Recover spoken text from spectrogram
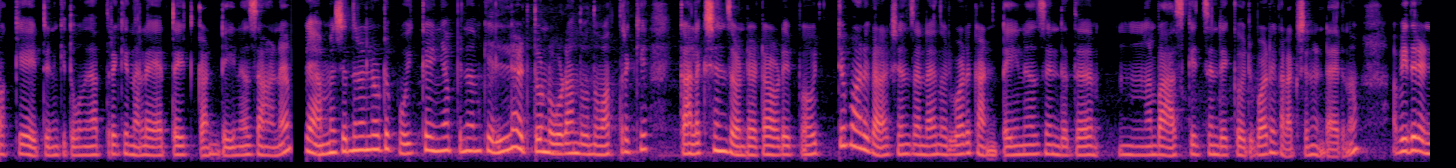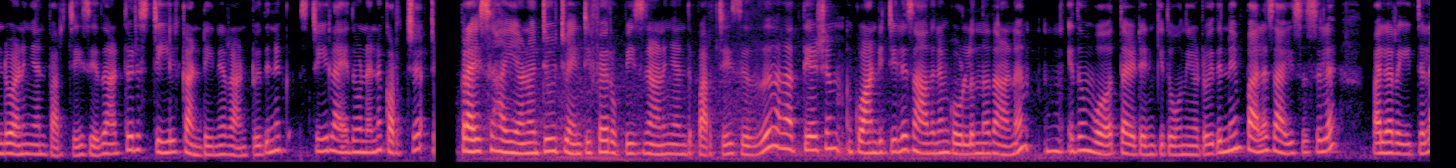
പക്കയായിട്ട് എനിക്ക് തോന്നുന്നത്. അത്രയ്ക്ക് നല്ല എയർ ടൈറ്റ് കണ്ടെയ്നേഴ്സ് ആണ് രാമചന്ദ്രനിലോട്ട് പോയി കഴിഞ്ഞാൽ പിന്നെ നമുക്ക് എല്ലാം എടുത്തുകൊണ്ട് ഓടാൻ തോന്നും. അത്രയ്ക്ക് കളക്ഷൻസ് ഉണ്ട് കേട്ടോ അവിടെ. ഇപ്പോൾ ഒരുപാട് കളക്ഷൻസ് ഉണ്ടായിരുന്നു. ഒരുപാട് കണ്ടെയ്നേഴ്സിന്റെത് ബാസ്ക്കറ്റ്സിന്റെ ഒക്കെ ഒരുപാട് കളക്ഷൻ ഉണ്ടായിരുന്നു. അപ്പോൾ ഇത് രണ്ടുമാണ് ഞാൻ പർച്ചേസ് ചെയ്തത്. അടുത്തൊരു സ്റ്റീൽ കണ്ടെയ്നർ ആണ് കേട്ടോ ഇതിന് സ്റ്റീൽ ആയതുകൊണ്ട് തന്നെ കുറച്ച് പ്രൈസ് ഹൈ ആണ് ടു ട്വന്റി ഫൈവ് റുപ്പീസിനാണ് ഞാനിത് പർച്ചേസ് ചെയ്തത്. അത് അത്യാവശ്യം ക്വാണ്ടിറ്റിയിൽ സാധനം കൊള്ളുന്നതാണ്. ഇതും വർത്തായിട്ട് എനിക്ക് തോന്നി കേട്ടോ. ഇതിന്റെയും പല സൈസസിൽ പല റേറ്റിൽ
